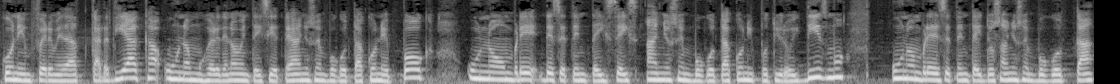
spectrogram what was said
con enfermedad cardíaca, una mujer de 97 años en Bogotá con EPOC, un hombre de 76 años en Bogotá con hipotiroidismo, un hombre de 72 años en Bogotá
